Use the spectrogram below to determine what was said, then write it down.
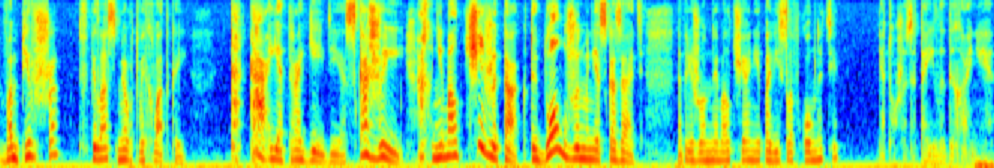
Вампирша впила с мертвой хваткой. Какая трагедия? Скажи! Ах, не молчи же так! Ты должен мне сказать!» Напряженное молчание повисло в комнате. Я тоже затаила дыхание.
